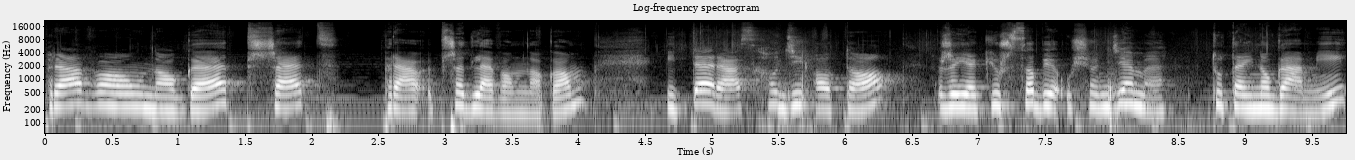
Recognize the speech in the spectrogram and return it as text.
prawą nogę przed, pra, przed lewą nogą. I teraz chodzi o to, że jak już sobie usiądziemy tutaj nogami,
